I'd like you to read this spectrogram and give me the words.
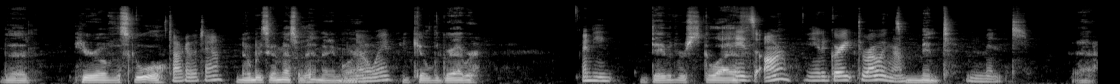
the hero of the school. Talk of the town. Nobody's gonna mess with him anymore. No way. He killed the grabber. And he David versus Goliath. his arm. He had a great throwing arm. mint. Mint. Yeah,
